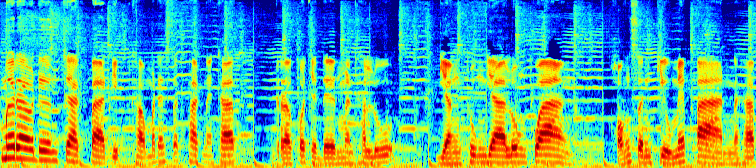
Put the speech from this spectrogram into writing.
เมื่อเราเดินจากป่าดิบเขามาได้สักพักนะครับ เราก็จะเดินมันทะลุยังทุ่งหญ้าโล่งกว้างของสันกิวแม่ปานนะครับ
